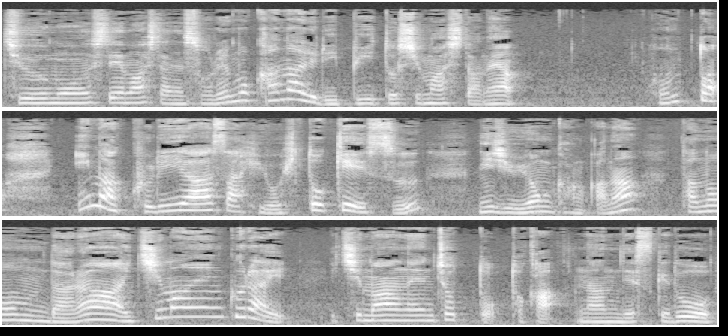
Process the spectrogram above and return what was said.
注文してましたね。それもかなりリピートしましたね。本当今クリア朝日を1ケース24巻かな頼んだら1万円くらい1万円ちょっととかなんですけど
